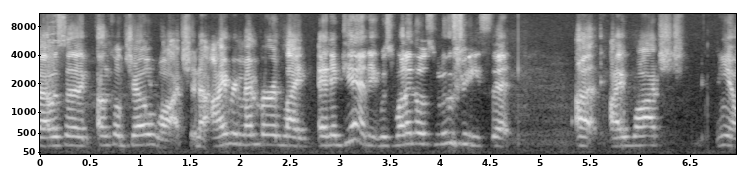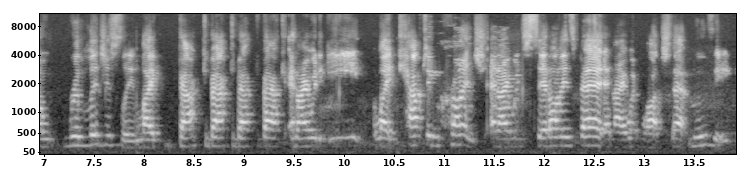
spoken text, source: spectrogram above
That was a Uncle Joe watch, and I remember like, and again, it was one of those movies that uh, I watched, you know, religiously, like back to back to back to back, and I would eat like Captain Crunch, and I would sit on his bed and I would watch that movie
